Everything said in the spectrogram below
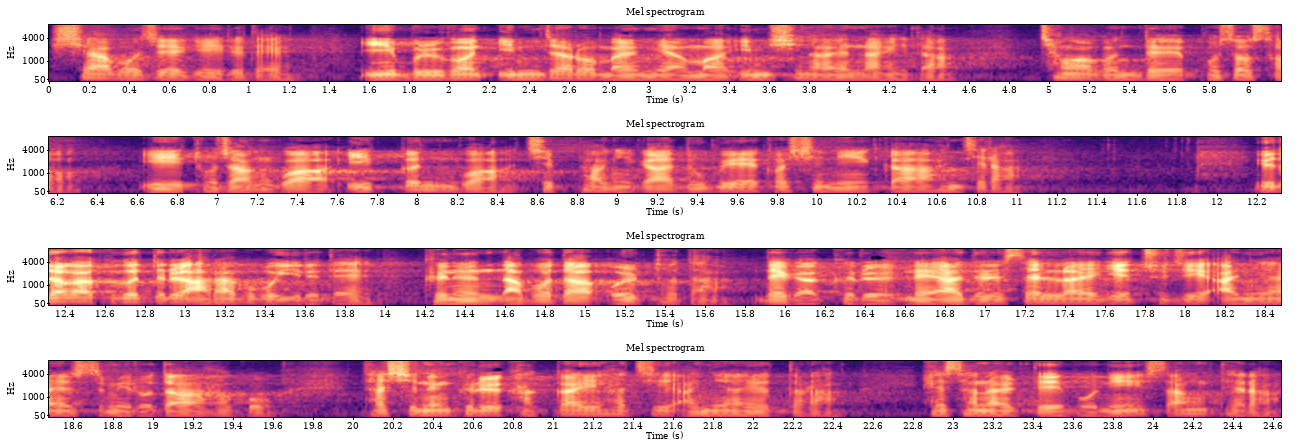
시아버지에게 이르되 이 물건 임자로 말미암아 임신하였나이다. 청하건대 보소서. 이 도장과 이 끈과 지팡이가 누구의 것이니까 한지라. 유다가 그것들을 알아보고 이르되 그는 나보다 옳도다. 내가 그를 내 아들 셀라에게 주지 아니하였음이로다 하고 다시는 그를 가까이 하지 아니하였더라. 해산할 때 보니 쌍태라.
